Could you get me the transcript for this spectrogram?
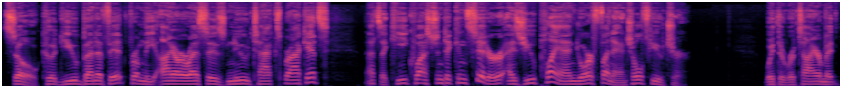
So, could you benefit from the IRS's new tax brackets? That's a key question to consider as you plan your financial future. With the Retirement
